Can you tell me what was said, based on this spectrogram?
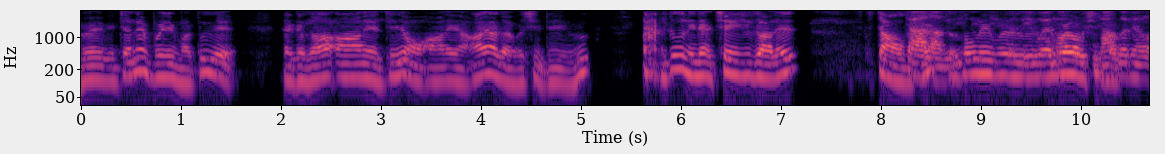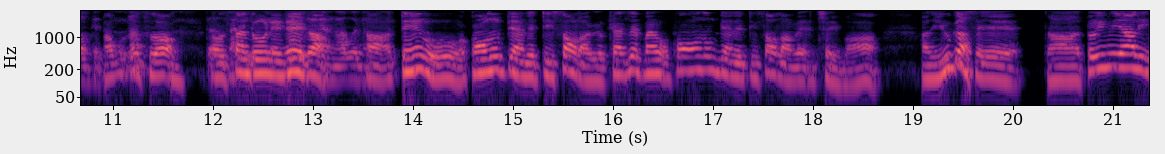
လွယ်ပြီးကျန်တဲ့ပွဲတွေမှာသူ့ရဲ့ကစားအားနဲ့ကြေးအောင်အားနဲ့အားရတာမရှိသေးဘူးသူ့အနေနဲ့အချိန်ယူတာလ ည်းကြောက်သုံးလေးပွဲပွဲတော့ရှိမှာတာပွဲများတော့ဖြစ်ဟုတ်ဆိုတော့စန်တိုအနေနဲ့ကအာအတင်းကိုအကောင်းဆုံးပြန်ပြီးတိဆောက်လာပြီးဖန်စစ်ပန်းကိုအကောင်းဆုံးပြန်ပြီးတိဆောက်လာမဲ့အချိန်မှာအာယူကာဆယ်ရဲ့ဒါပရီးမီးယားလိ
